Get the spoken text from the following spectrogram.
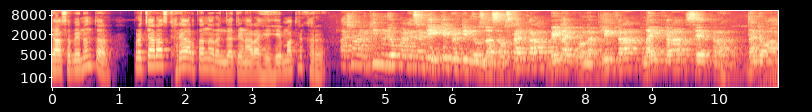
या सभेनंतर प्रचारास खऱ्या अर्थानं रंगात येणार आहे हे मात्र खरं. आणखी व्हिडिओ पाहण्यासाठी एके ट्वेंटी न्यूजला सबस्क्राईब करा बेल आयकॉनला क्लिक करा लाईक करा शेअर करा. धन्यवाद.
